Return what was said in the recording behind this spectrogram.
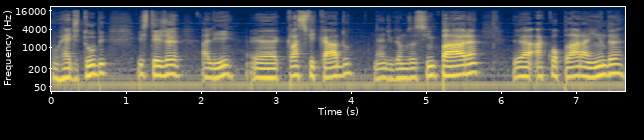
o RedTube esteja ali é, classificado, né, digamos assim, para é, acoplar ainda,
